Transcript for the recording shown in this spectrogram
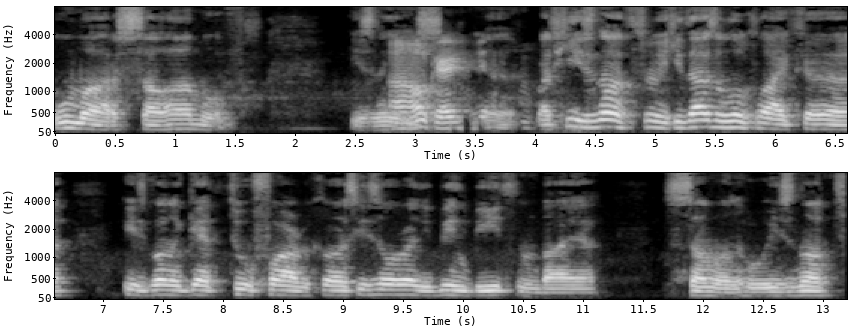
Umar Salamov. His name. Oh, okay. Yeah. But he's not. He doesn't look like uh, he's gonna get too far because he's already been beaten by uh, someone who is not,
